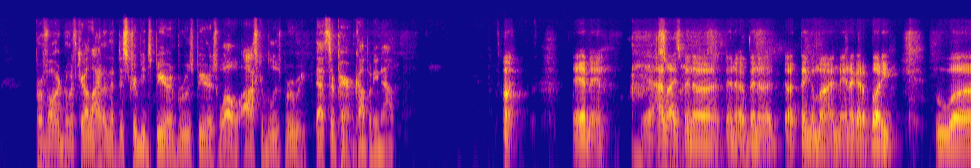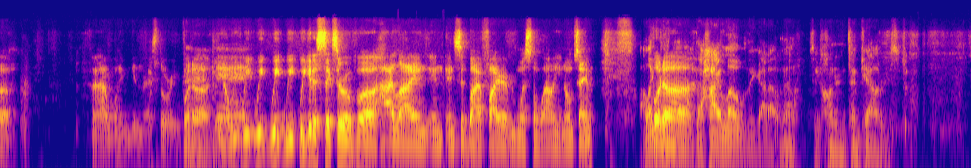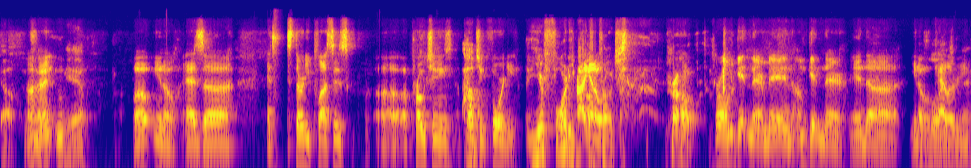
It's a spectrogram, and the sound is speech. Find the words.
Brevard, North Carolina, that distributes beer and brews beer as well. Oskar Blues Brewery. That's their parent company now. Yeah, man. Yeah, High Life's been a been a been a, a thing of mine, man. I got a buddy who uh I won't even get into that story, but uh, you know, we we, we we we get a sixer of uh High Life and, and and sit by a fire every once in a while. You know what I'm saying? I like But, that, uh, the high low they got out now. It's like 110 calories. Yo, All right. yeah. Well, you know, as uh as 30 pluses uh, approaching approaching 40, You're 40 Probably gotta- approach. bro, bro, I'm getting there, man. I'm getting there, and uh, you know, calorie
